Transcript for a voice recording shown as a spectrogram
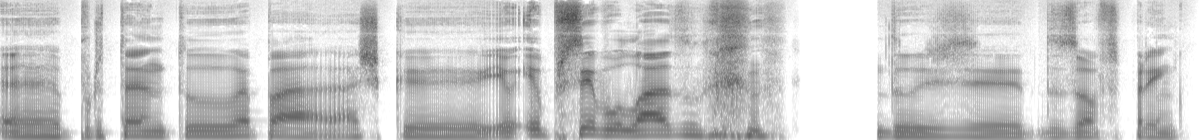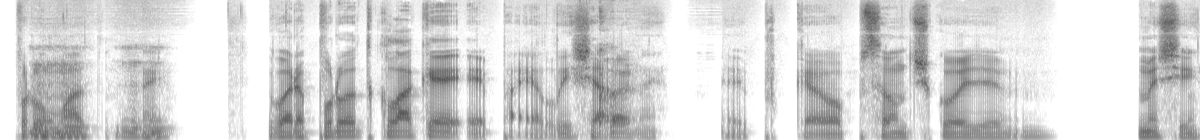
Uh, portanto, epá, acho que eu, eu percebo o lado dos, uh, dos offspring, por um uhum, lado. Né? Uhum. Né? Agora, por outro, claro que é, epá, é lixado, claro. né? É porque a opção de escolha. Mas sim,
